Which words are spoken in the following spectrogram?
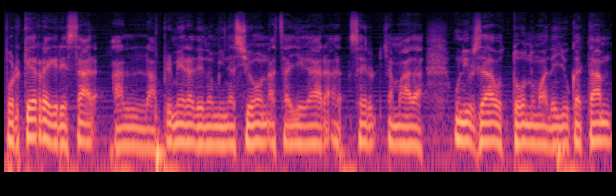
por qué regresar a la primera denominación hasta llegar a ser llamada Universidad Autónoma de Yucatán.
